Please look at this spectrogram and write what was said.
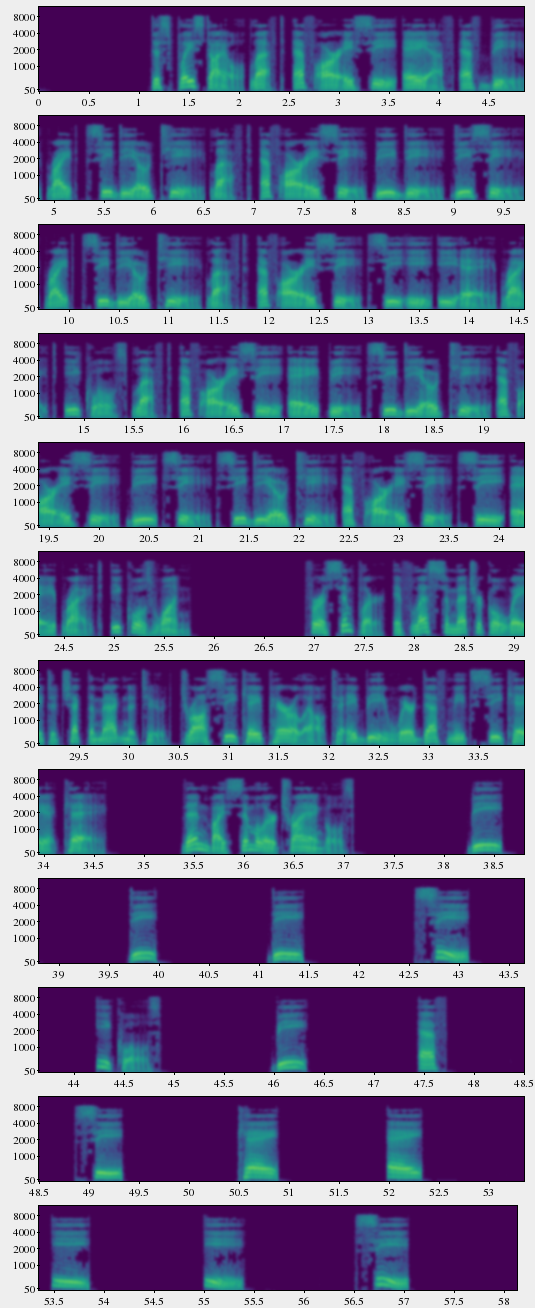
Display style left frac af fb right cdot left frac bd dc right cdot left frac ce ea right equals left frac a b cdot frac b c cdot frac c a right equals 1 for a simpler, if less symmetrical way to check the magnitude, draw CK parallel to AB where def meets CK at K. Then by similar triangles B D D C equals B F C K A E E C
